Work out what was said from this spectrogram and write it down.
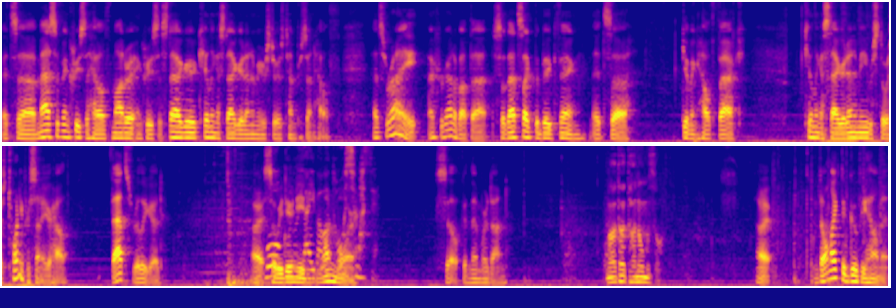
it's a massive increase of health, moderate increase of stagger, killing a staggered enemy restores 10% health. That's right, I forgot about that. So that's like the big thing. It's uh, giving health back. Killing a staggered enemy restores 20% of your health. That's really good. Alright, so we do need one more silk, and then we're done. Alright. Don't like the goofy helmet.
